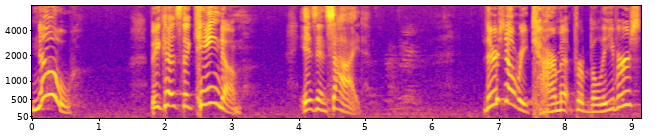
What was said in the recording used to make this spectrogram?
No, because the kingdom is inside. There's no retirement for believers.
